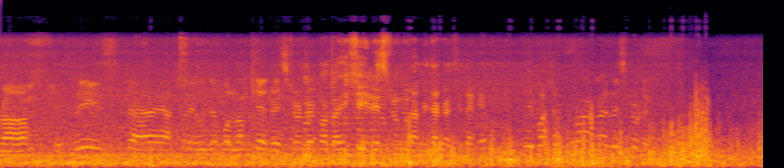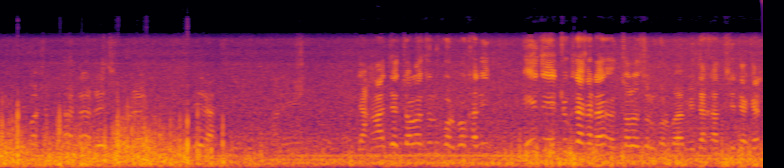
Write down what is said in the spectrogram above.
আমরা ব্রিজটা আসলে ওই যে বললাম যে রেস্টুরেন্টের কথা সেই রেস্টুরেন্টগুলো আমি দেখাচ্ছি, দেখেন। এই পাশে পুরাটা রেস্টুরেন্ট পুরাটা রেস্টুরেন্ট মানে জাহাজে চলাচল করব, খালি এই যে এইটুকু জায়গাটা চলাচল করব, আমি দেখাচ্ছি, দেখেন।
